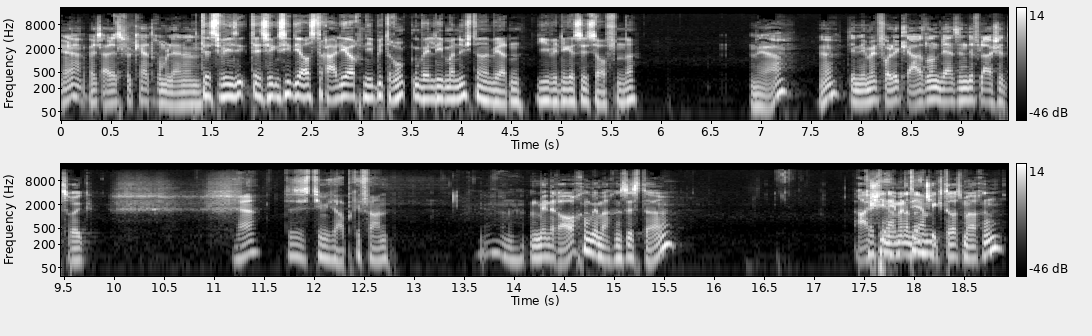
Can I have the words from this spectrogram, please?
Ja, weil sie alles verkehrt rumlernen. Deswegen, deswegen sind die Australier auch nie betrunken, weil die immer nüchterner werden, je weniger sie saufen. Ne? Ja, ja, die nehmen volle Glasel und lernen sie in die Flasche zurück. Ja. Das ist ziemlich abgefahren. Und wenn Rauchen, wie machen sie es da? Asche die haben- nehmen und die einen Chick draus machen?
